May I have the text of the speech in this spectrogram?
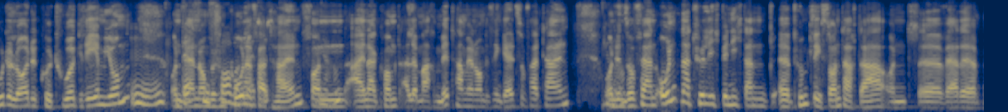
Gute Leute Kulturgremium mhm. und werden noch ein bisschen Kohle verteilen. Von einer kommt, alle machen mit, haben wir noch ein bisschen Geld zu verteilen. Und genau. insofern, und natürlich bin ich dann äh, pünktlich Sonntag da und äh, werde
